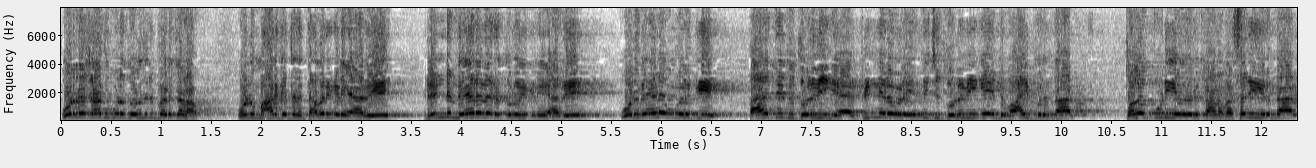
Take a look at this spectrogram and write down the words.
ஒரு ரகாத்து கூட தொழுதுட்டு படுக்கலாம். ஒண்ணும் மார்க்கத்துல தவறு கிடையாது. ரெண்டும் வேற வேற தொழுகை கிடையாது. ஒருவேளை உங்களுக்கு தகஜத்து தொழுவீங்க பின்னிரவுல எந்திரிச்சு தொழுவீங்க என்று வாய்ப்பு இருந்தால் தொழக்கூடியதற்கான வசதி இருந்தால்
